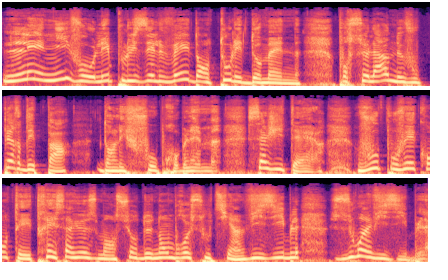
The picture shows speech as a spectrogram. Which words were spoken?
les niveaux les plus élevés dans tous les domaines. Pour cela, ne vous perdez pas dans les faux problèmes. Sagittaire, vous pouvez compter très sérieusement sur de nombreux soutiens visibles ou invisibles.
